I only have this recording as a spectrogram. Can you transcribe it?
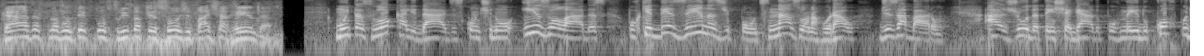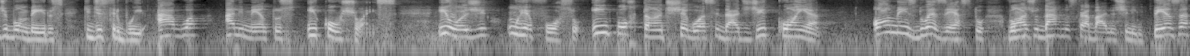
casas que nós vamos ter que construir para pessoas de baixa renda. Muitas localidades continuam isoladas porque dezenas de pontes na zona rural desabaram. A ajuda tem chegado por meio do Corpo de Bombeiros, que distribui água, alimentos e colchões. E hoje, um reforço importante chegou à cidade de Iconha. Homens do Exército vão ajudar nos trabalhos de limpeza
